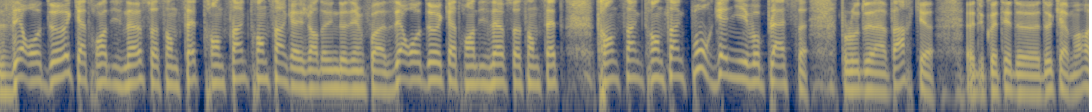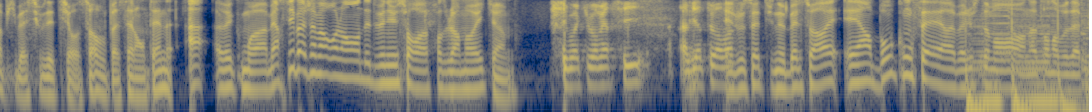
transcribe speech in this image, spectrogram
02 99 67 35 35. Allez, je leur donne une deuxième fois. 02 99 67 35 35 pour gagner vos places pour l'Oudana Park euh, du côté de, de Camor. Et puis bah, si vous êtes tiré au sort, vous passez à l'antenne à avec moi. Merci Benjamin Roland d'être venu sur France Bleu Armorique. C'est moi qui vous remercie. À bientôt. Au. Et je vous souhaite une belle soirée et un bon concert. Et ben justement, en attendant vos appels.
